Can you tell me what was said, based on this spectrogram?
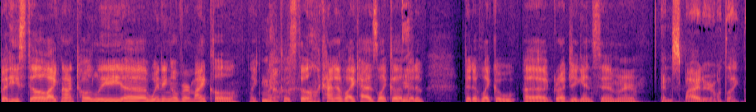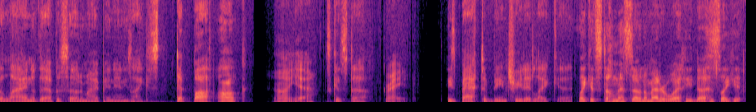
But he's still like not totally uh winning over Michael. Like No. Michael still kind of like has like a Yeah. bit of bit of like a uh, grudge against him or And Spider with like the line of the episode, in my opinion, he's like, "Step off, Unc." oh yeah. It's good stuff. Right. He's back to being treated like uh, like it's still messed up no matter what he does. Like it,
